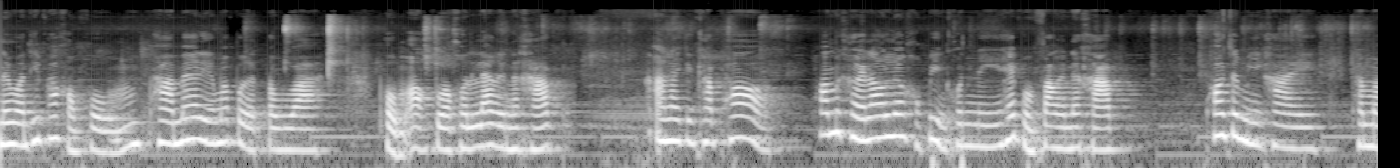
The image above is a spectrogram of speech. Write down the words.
ในวันที่พ่อของผมพาแม่เลี้ยงมาเปิดตัว ผมออกตัวคนแรกเลยนะครับ อะไรกันครับพ่อ พ่อไม่เคยเล่าเรื่องของผู้หญิงคนนี้ให้ผมฟังเลยนะครับ พ่อจะมีใครทำไม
